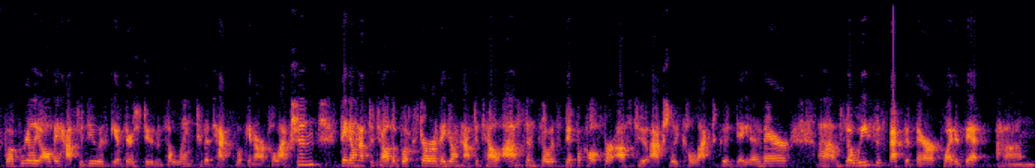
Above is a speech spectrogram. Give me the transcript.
textbook, really all they have to do is give their students a link to the textbook in our collection. They don't have to tell the bookstore, they don't have to tell us, and so it's difficult for us to actually collect good data there. Um, so we suspect that there are quite a bit um,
